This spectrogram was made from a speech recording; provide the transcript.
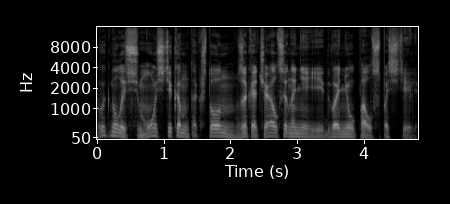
выгнулась мостиком, так что он закачался на ней и едва не упал с постели.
